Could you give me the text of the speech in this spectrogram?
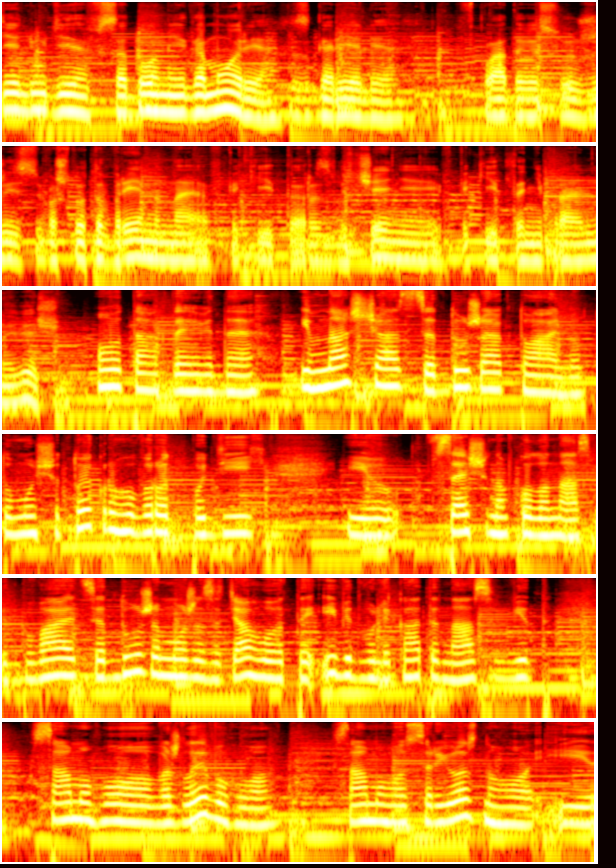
те люди в Содоме и Гаморе сгорели, вкладывая свою жизнь во что-то временное, в какие-то развлечения, в какие-то неправильные вещи. О, так, Девіде. І в наш час це дуже актуально, тому що той круговорот подій і все, що навколо нас відбувається, дуже може затягувати і відволікати нас від самого важливого, самого серйозного. І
